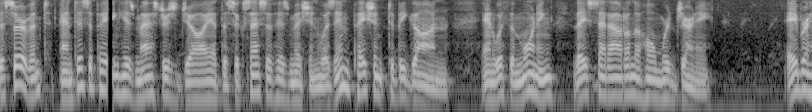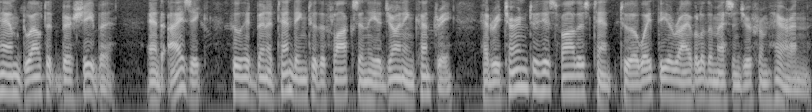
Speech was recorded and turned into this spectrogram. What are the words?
The servant, anticipating his master's joy at the success of his mission, was impatient to be gone, and with the morning they set out on the homeward journey. Abraham dwelt at Beersheba, and Isaac, who had been attending to the flocks in the adjoining country, had returned to his father's tent to await the arrival of the messenger from Haran.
